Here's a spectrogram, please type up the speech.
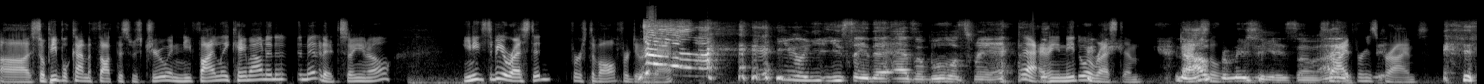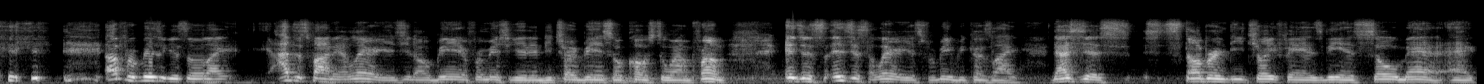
Uh, so people kind of thought this was true, and he finally came out and admitted it. So you know, He needs to be arrested first of all for doing that. you you say that as a Bulls fan. Yeah, I mean, you need to arrest him. no, I'm from Michigan, so tried I, for his crimes. I'm from Michigan, so like I just find it hilarious, you know, being from Michigan and Detroit being so close to where I'm from. It's just it's just hilarious for me because like that's just stubborn Detroit fans being so mad at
